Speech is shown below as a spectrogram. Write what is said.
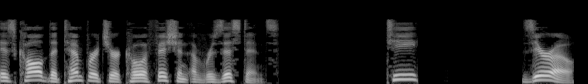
is called the temperature coefficient of resistance. T zero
